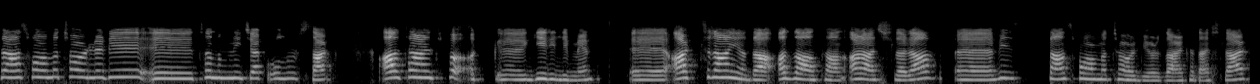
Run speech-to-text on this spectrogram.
transformatörleri e, tanımlayacak olursak alternatif e, gerilimi e, arttıran ya da azaltan araçlara e, biz transformatör diyoruz arkadaşlar.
